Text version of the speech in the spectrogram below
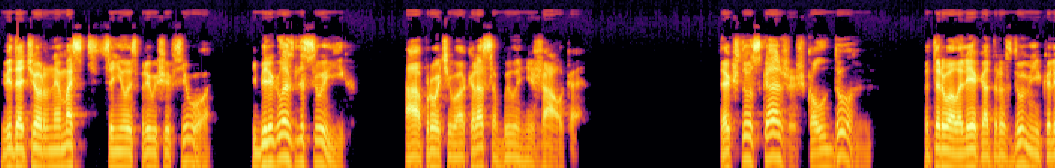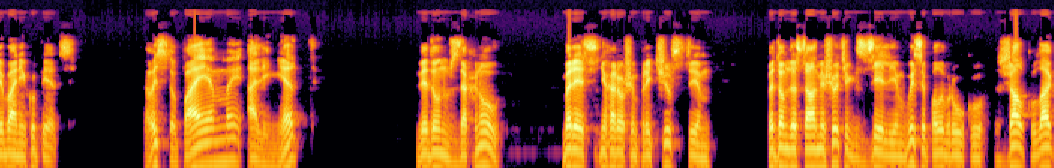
Видать, черная масть ценилась превыше всего и береглась для своих, а прочего окраса было не жалко. — Так что скажешь, колдун? — оторвал Олег от раздумий и колебаний купец. — Выступаем мы, али нет? Ведун вздохнул, борясь с нехорошим предчувствием, потом достал мешочек с зельем, высыпал в руку, сжал кулак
